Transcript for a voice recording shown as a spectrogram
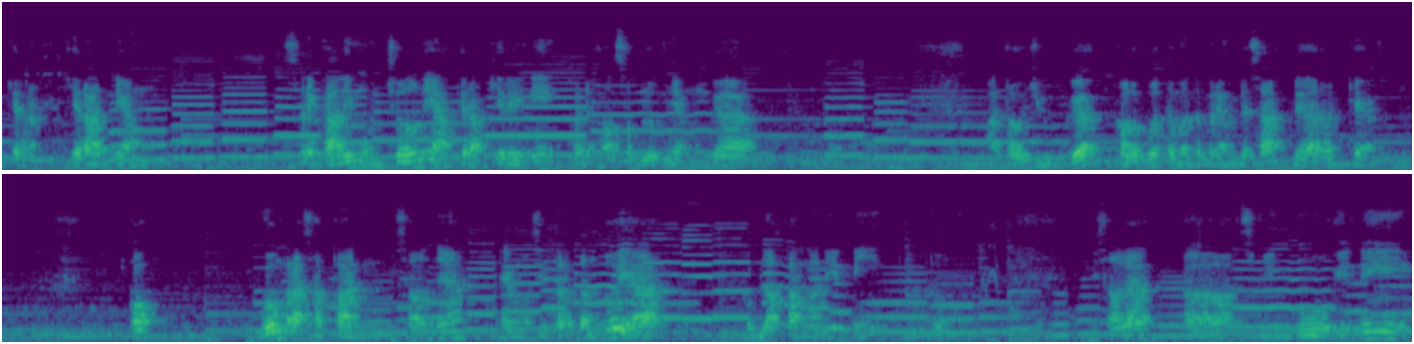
pikiran-pikiran yang sering kali muncul nih akhir-akhir ini padahal sebelumnya enggak? Atau juga kalau buat teman-teman yang udah sadar kayak gue merasakan misalnya emosi tertentu ya kebelakangan ini gitu. Misalnya eh, seminggu ini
